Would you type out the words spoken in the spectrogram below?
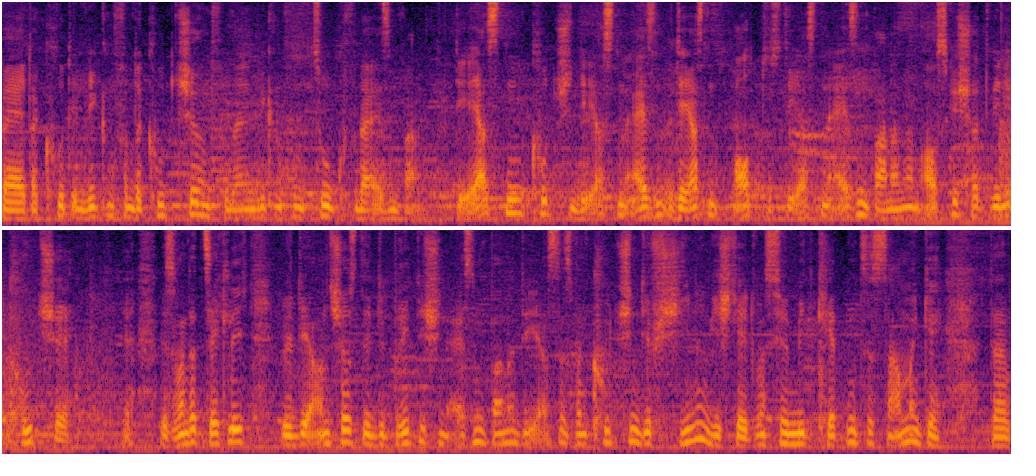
bei der Entwicklung von der Kutsche und von der Entwicklung vom Zug, von der Eisenbahn. Die ersten Kutschen, die ersten, Eisen, die ersten Autos, die ersten Eisenbahnen haben ausgeschaut wie eine Kutsche. Ja, es waren tatsächlich, wenn du dir anschaust, die, die britischen Eisenbahnen, die ersten, das waren Kutschen, die auf Schienen gestellt waren, sie mit Ketten zusammengehen. Da,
